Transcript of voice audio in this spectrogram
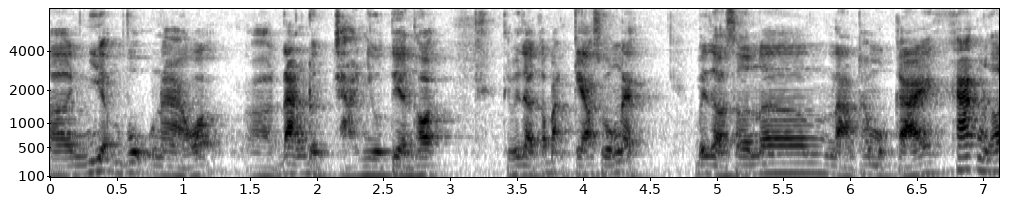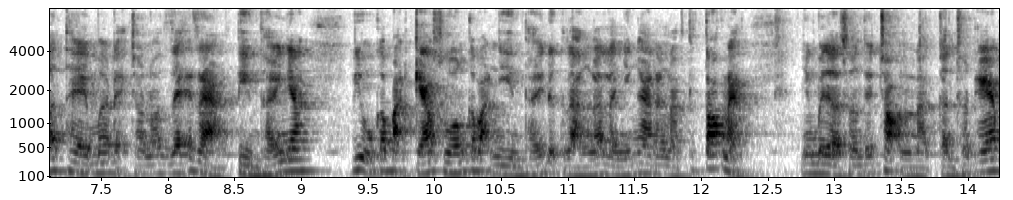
uh, nhiệm vụ nào uh, đang được trả nhiều tiền thôi. Thì bây giờ các bạn kéo xuống này. Bây giờ Sơn làm theo một cái khác nữa thêm để cho nó dễ dàng tìm thấy nhá. Ví dụ các bạn kéo xuống các bạn nhìn thấy được rằng là những ai đang làm tiktok này. Nhưng bây giờ sơn sẽ chọn là cần chọn F.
